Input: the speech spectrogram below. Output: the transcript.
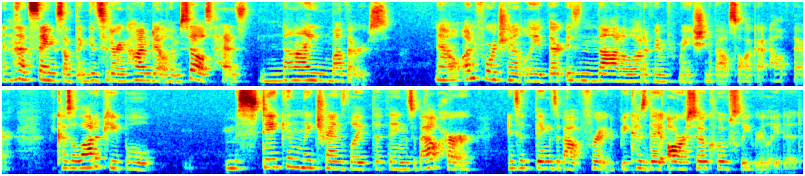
And that's saying something considering Heimdall himself has nine mothers. Now, unfortunately, there is not a lot of information about Saga out there because a lot of people mistakenly translate the things about her into things about Frigg because they are so closely related.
